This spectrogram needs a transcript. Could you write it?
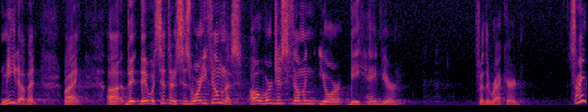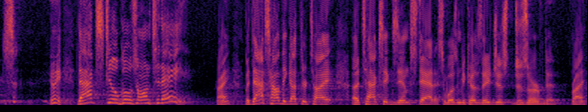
meat of it, right? Uh, they, they, would sit there and says, why are you filming us? Oh, we're just filming your behavior for the record. Science, anyway, that still goes on today, right? But that's how they got their uh, tax exempt status. It wasn't because they just deserved it, right?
